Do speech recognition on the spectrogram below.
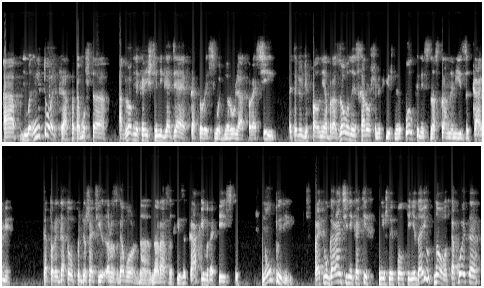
А не только, потому что огромное количество негодяев, которые сегодня рулят в России, это люди вполне образованные, с хорошими книжными полками, с иностранными языками, которые готовы поддержать разговор на, на разных языках европейских, но упыри. Поэтому гарантий никаких книжной полки не дают, но вот какое-то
